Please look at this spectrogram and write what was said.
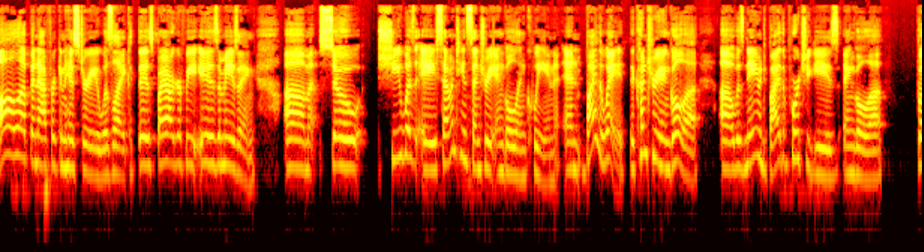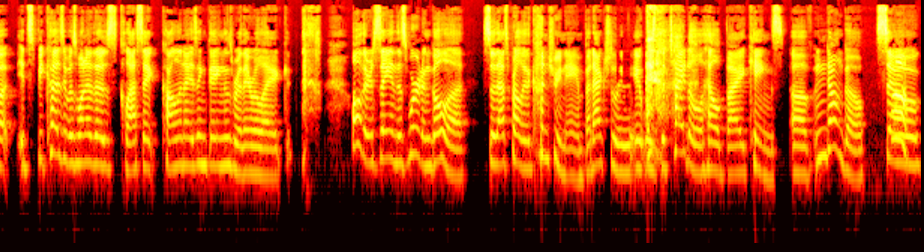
all up in African history was like, this biography is amazing. Um, so she was a 17th century Angolan queen. And by the way, the country Angola uh, was named by the Portuguese Angola, but it's because it was one of those classic colonizing things where they were like, oh, they're saying this word Angola so that's probably the country name, but actually it was the title held by kings of Ndongo. So oh.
